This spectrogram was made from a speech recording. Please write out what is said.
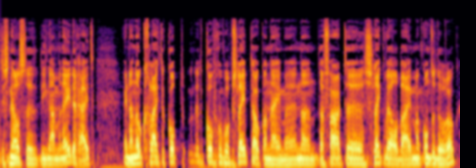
de snelste die naar beneden rijdt. En dan ook gelijk de, kop, de kopgroep op sleeptouw kan nemen. En dan, daar vaart uh, Slek wel bij, maar Contador ook.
